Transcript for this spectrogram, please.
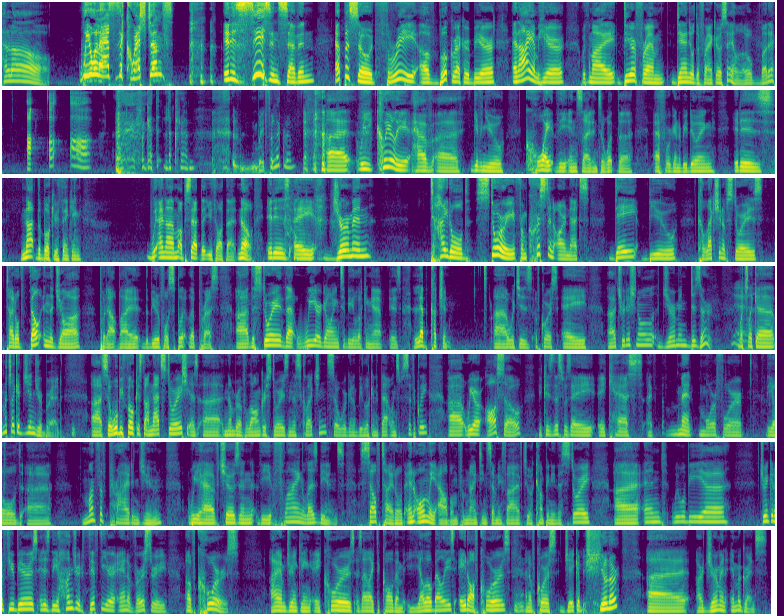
Hello. We will ask the questions. it is season seven, episode three of Book Record Beer, and I am here with my dear friend Daniel DeFranco. Say hello, buddy. Ah, ah, ah. Don't forget the la creme. Wait for la creme. uh, we clearly have uh, given you quite the insight into what the F we're going to be doing. It is not the book you're thinking. We, and I'm upset that you thought that. No, it is a German titled story from Kristen Arnett's debut collection of stories titled Felt in the Jaw, put out by the beautiful Split Lip Press. Uh, the story that we are going to be looking at is Lebkuchen, uh, which is, of course, a, uh traditional German dessert, much like a much like a gingerbread. Uh, so we'll be focused on that story. She has uh, a number of longer stories in this collection, so we're going to be looking at that one specifically. Uh, we are also because this was a a cast I meant more for the old uh, month of Pride in June. We have chosen the Flying Lesbians self-titled and only album from 1975 to accompany this story, uh, and we will be uh, drinking a few beers. It is the 150 year anniversary of Coors. I am drinking a Coors, as I like to call them, Yellow Bellies, Adolph Coors, Mhm. and of course Jacob Schueler, uh, are German immigrants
